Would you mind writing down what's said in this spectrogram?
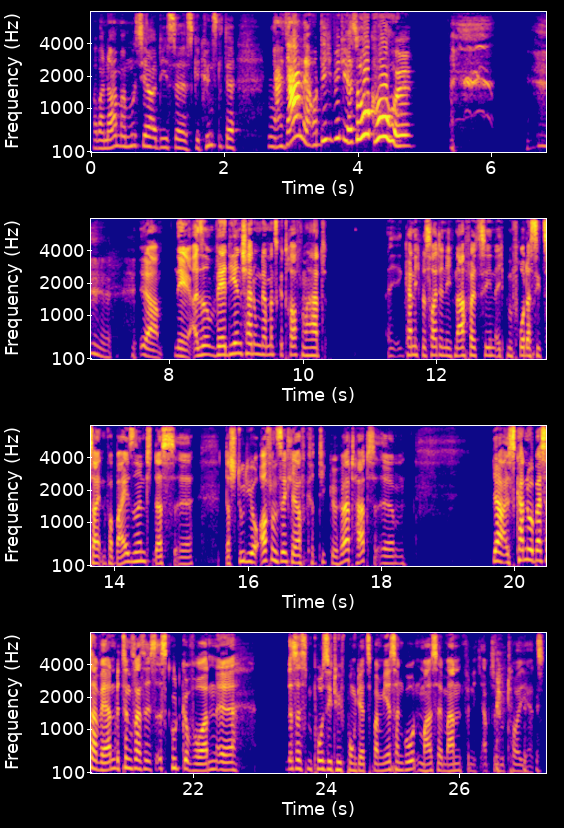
Aber na, man muss ja dieses gekünstelte, na ja, und ich bin ja so cool. Ja, nee, also wer die Entscheidung damals getroffen hat, kann ich bis heute nicht nachvollziehen. Ich bin froh, dass die Zeiten vorbei sind, dass äh, das Studio offensichtlich auf Kritik gehört hat. Ähm, ja, es kann nur besser werden, beziehungsweise es ist gut geworden. Äh, das ist ein Positivpunkt jetzt bei mir. Ist ein guten Marcel Mann, finde ich absolut toll jetzt.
